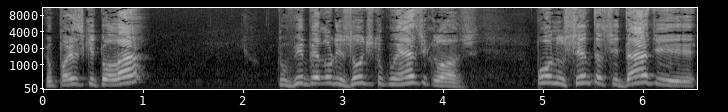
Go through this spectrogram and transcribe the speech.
Eu pareço que estou lá. Tu vê Belo Horizonte, tu conhece, Clóvis? Pô, no centro da cidade,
